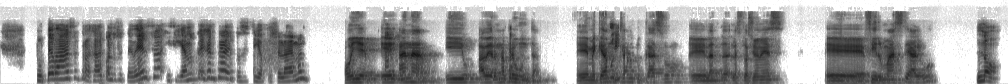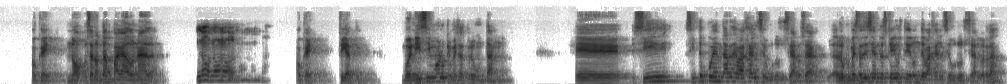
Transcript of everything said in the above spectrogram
tú te vas a trabajar cuando se te venza y si ya no te deja entrar, entonces sí, ya procede la demanda. Oye, eh, Ana, y a ver, una pregunta. Eh, me queda muy sí, claro tu caso. eh, la, la- la situación es, ¿firmaste algo? no, Ok, no, o sea, no te han pagado nada. no, no, no, no, no, no. Ok, fíjate. Buenísimo lo que me estás preguntando. Eh, sí, sí te pueden dar de baja el seguro social. O sea, lo que me estás diciendo es que ellos te dieron de baja en el seguro social, ¿verdad?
